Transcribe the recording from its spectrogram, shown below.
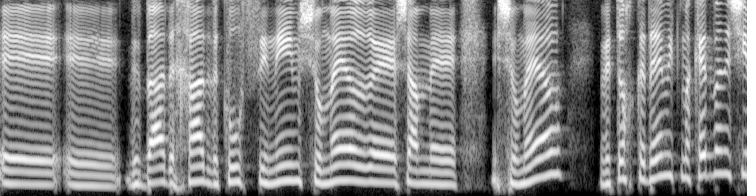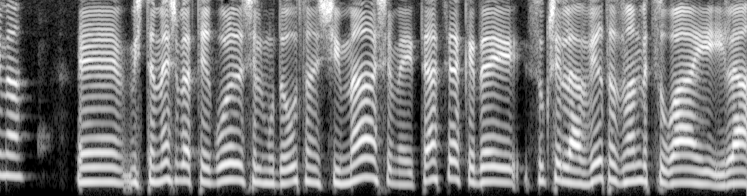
אה, אה, בבה"ד 1 בקורס סינים, שומר שם, שומר, ותוך כדי מתמקד בנשימה. משתמש בתרגול הזה של מודעות לנשימה, של מדיטציה, כדי סוג של להעביר את הזמן בצורה יעילה,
